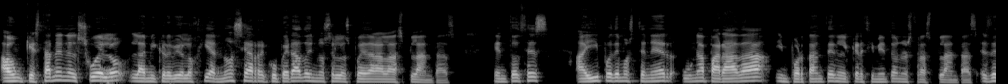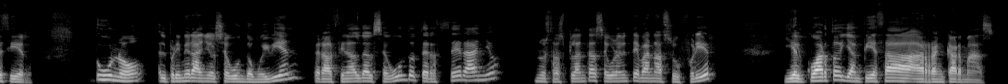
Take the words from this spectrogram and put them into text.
aunque están en el suelo, la microbiología no se ha recuperado y no se los puede dar a las plantas. Entonces, ahí podemos tener una parada importante en el crecimiento de nuestras plantas. Es decir, uno, el primer año, el segundo muy bien, pero al final del segundo, tercer año, nuestras plantas seguramente van a sufrir y el cuarto ya empieza a arrancar más.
